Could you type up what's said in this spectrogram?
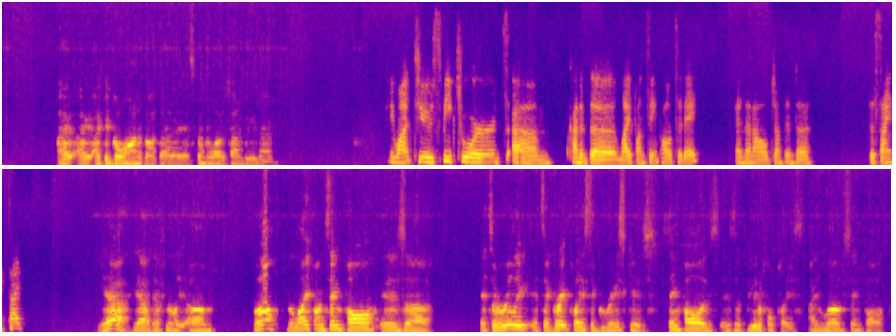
I, I, I could go on about that. I spent a lot of time doing that. You want to speak towards um, kind of the life on St. Paul today, and then I'll jump into the science side. Yeah, yeah, definitely. Um, well, the life on St. Paul is uh, it's a really it's a great place to raise kids. St. Paul is is a beautiful place. I love St. Paul,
